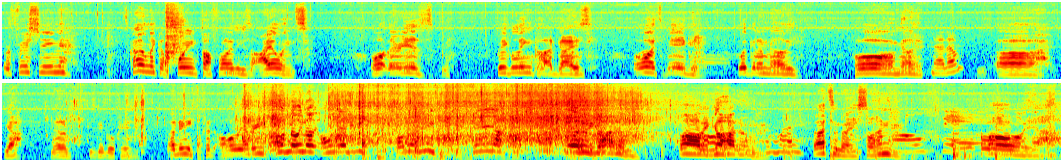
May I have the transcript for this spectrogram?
We're fishing, it's kind of like a point off one of these islands. Oh, there he is. B- Big lingcod, guys. Oh, it's big. Look at him, Melly. Oh, Melly. Net him? Uh, yeah, let him. He's gonna go crazy. Underneath, put it all the way underneath. Oh, Melly, Melly, all the way underneath. All the way underneath. Yeah, yeah, yeah. There we got him. Oh, we got him. Oh my. That's a nice one. So big. Oh, yeah.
